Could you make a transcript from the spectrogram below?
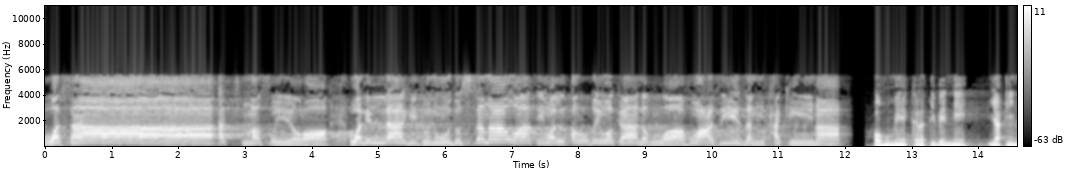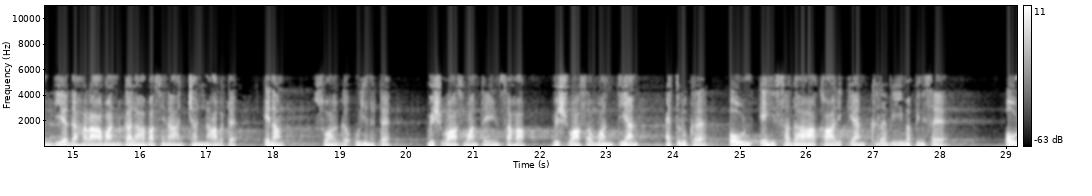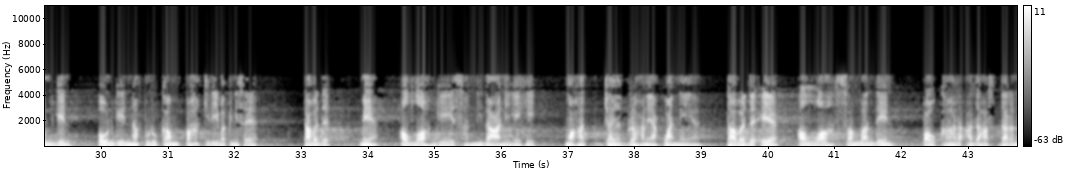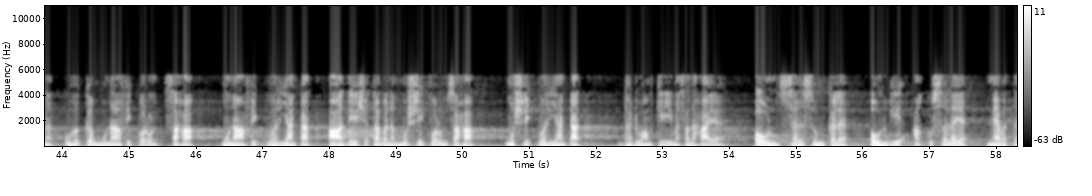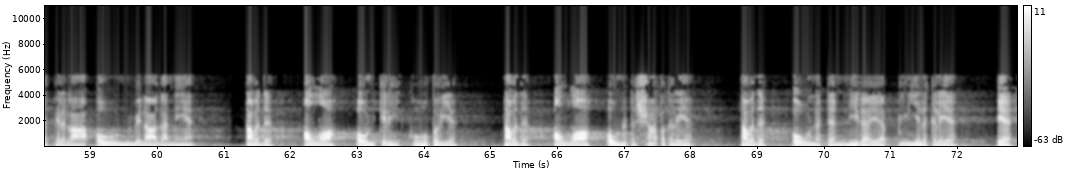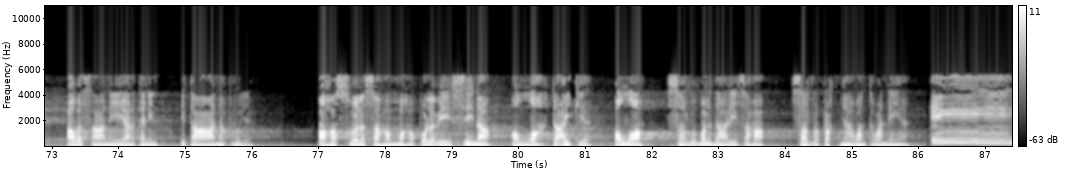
وساءت مصيرا ولله جنود السماوات والأرض وكان الله عزيزا حكيما ඔහු මේ කර තිබෙන්නේ යටින් දිය දහරාවන් ගලා බසිනා ජන්නාවට එනම් ස්වර්ග උයනට විශ්වාසවන්තයින් සහ විශ්වාසවන්තියන් ඇතුළු කර ඔවුන් එහි සදාකාලිකයන් කරවීම පිණිසය. ඔවුන්ගෙන් ඔවුන්ගේ නපුරුකම් පහ කිරීම පිණිසය. තවද මෙය අල්ලාහ්ගේ සන්නිධානයේහි මහත් ජයග්‍රහණයක් වන්නේය. තවද එය අල්ලාහ් සම්බන්ධයෙන් පෞකාර අදහස් දරන කුහක මුනාෆික්වරුන් සහ මුනාෆික්වරියන්ටත් ආදේශ තබන මුශ්රික්වරුන් සහ මුශ්රික්වරියන්ටත් දඩුවම් කිරීම සඳහාය. ඔවුන් සැලසුම් කළ ඔවුන්ගේ අකුසලය නැවත පෙරලා ඔවුන් වෙලා ගන්නේය. තවද අල්ලාහ් ඔවුන් කෙරෙහි කෝප විය. තවද අල්ලාහ් ඔවුන්ට ශාප කළේය. තවද ඔවුන්ට නිරය පිළියෙල කළේය. එය අවසානයේ යන තැනින් ඊතා නපුරුය. අහස්වල සහ මහ පොළවේ සේනා අල්ලාහ්ට අයිතිය. අල්ලාහ් සර්ව බලධාරී සහ සර්ව ප්‍රඥාවන්ත වන්නේය.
